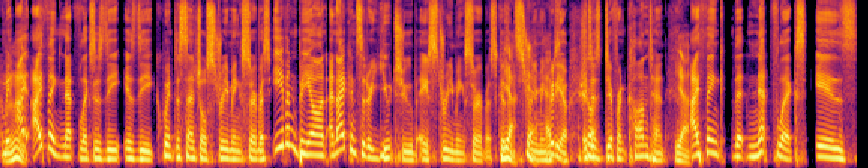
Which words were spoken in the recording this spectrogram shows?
I mean, Mm. I, I think Netflix is the is the quintessential streaming service, even beyond, and I consider YouTube a streaming service because Yeah, it's yeah, streaming video. absolutely. It's just different content. Yeah, I think that Netflix is.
